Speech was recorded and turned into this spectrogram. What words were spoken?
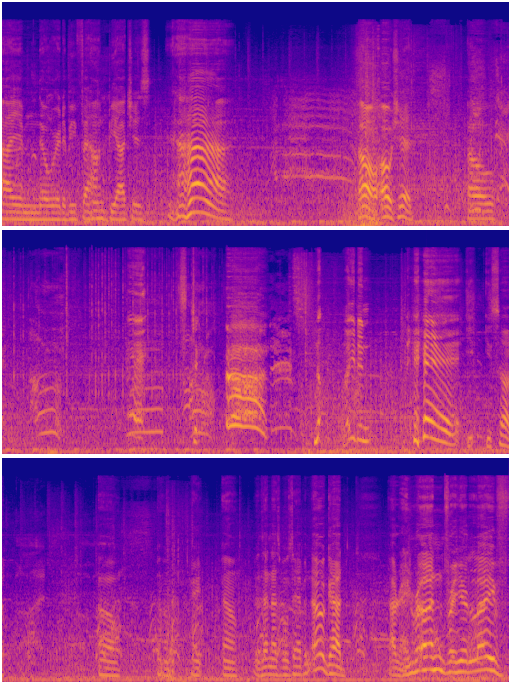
I am nowhere to be found, biatches. Haha. oh, oh shit. Oh. Ah! No, no, you didn't. you, you suck. Oh. Oh. Wait. Oh. Is that not supposed to happen? Oh god. Alright, run for your life.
